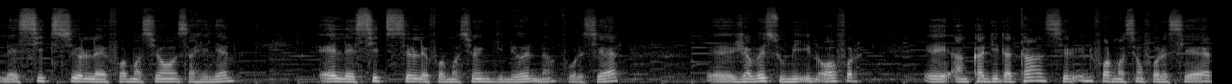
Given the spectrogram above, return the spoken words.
les sites sur les formations sahéliennes et les sites sur les formations guinéennes forestières. J'avais soumis une offre et en candidatant sur une formation forestière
